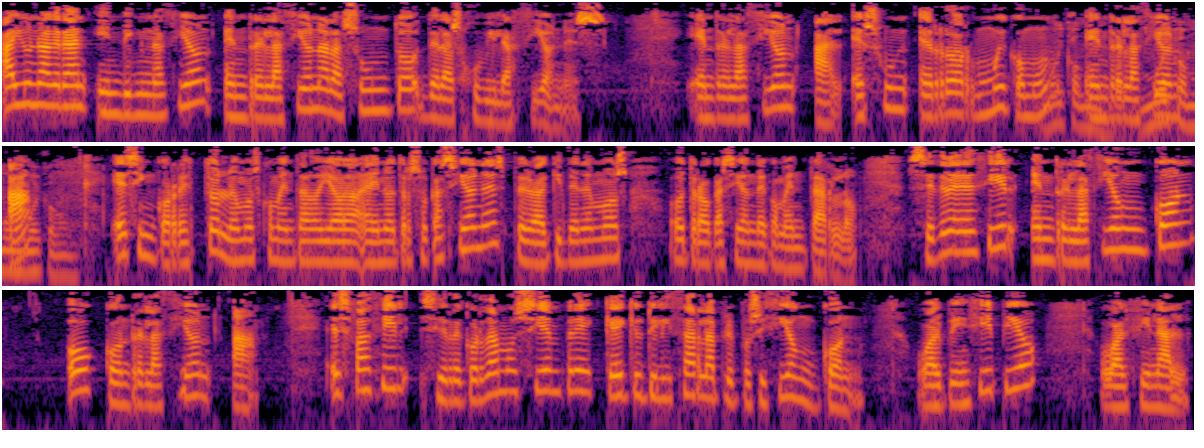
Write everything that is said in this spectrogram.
Hay una gran indignación en relación al asunto de las jubilaciones en relación al. Es un error muy común, en relación a. Es incorrecto, lo hemos comentado ya en otras ocasiones, pero aquí tenemos otra ocasión de comentarlo. Se debe decir en relación con o con relación a. Es fácil si recordamos siempre que hay que utilizar la preposición con, o al principio o al final.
